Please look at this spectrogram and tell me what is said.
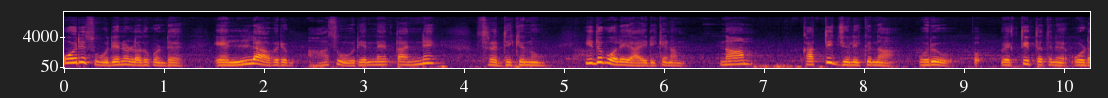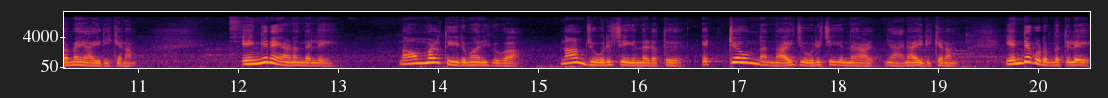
ഒരു സൂര്യനുള്ളത് കൊണ്ട് എല്ലാവരും ആ സൂര്യനെ തന്നെ ശ്രദ്ധിക്കുന്നു. ഇതുപോലെ ആയിരിക്കണം നാം കത്തിജ്വലിക്കുന്ന ഒരു വ്യക്തിത്വത്തിന് ഉടമയായിരിക്കണം. എങ്ങനെയാണെന്നല്ലേ? നമ്മൾ തീരുമാനിക്കുക. നാം ജോലി ചെയ്യുന്നിടത്ത് ഏറ്റവും നന്നായി ജോലി ചെയ്യുന്നയാൾ ഞാനായിരിക്കണം. എന്റെ കുടുംബത്തിലെ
